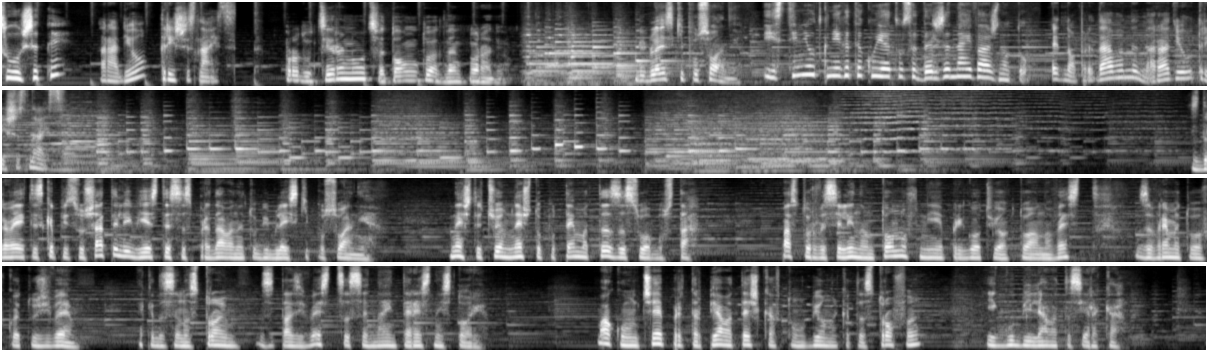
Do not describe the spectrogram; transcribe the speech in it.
Слушате Радио 316 Продуцирано от Световното адвентно радио. Библейски послания. Истини от книгата, която съдържа най-важното. Едно предаване на Радио 316 Здравейте, скъпи слушатели! Вие сте с предаването Библейски послания. Днес ще чуем нещо по темата за слабостта. Пастор Веселин Антонов ни е приготвил актуална вест за времето, в което живеем. Нека да се настроим за тази вест с една интересна история. Малко момче претърпява тежка автомобилна катастрофа и губи лявата си ръка.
